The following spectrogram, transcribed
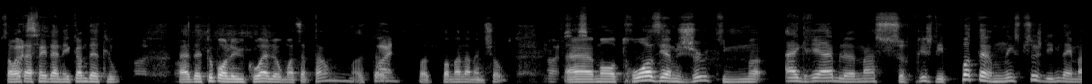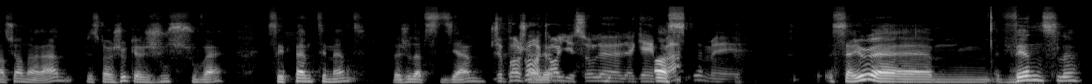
Ça va Ouais, être à la fin de l'année, comme Deathloop. Euh, Deathloop, on l'a eu quoi là, au mois de septembre, octobre? Être pas mal la même chose. Euh, mon troisième jeu qui m'a agréablement surpris, je ne l'ai pas terminé, c'est pour ça que je l'ai mis dans les mentions honorables. Puis c'est un jeu que je joue souvent. C'est Pentiment, le jeu d'Obsidian. J'ai pas joué euh, encore, le- il est sur le, le Game Ah, Pass, là, mais. Sérieux, euh, euh, Vince, là,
